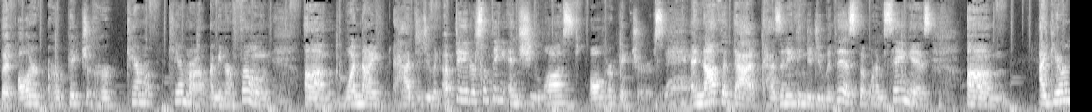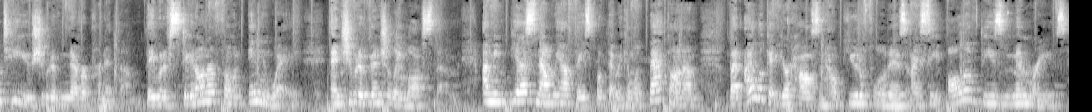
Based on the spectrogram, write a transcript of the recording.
but all her her picture, her camera, camera. I mean, her phone. Um, one night had to do an update or something, and she lost all her pictures. Wow. And not that that has anything to do with this, but what I'm saying is. Um, I guarantee you she would have never printed them. They would have stayed on her phone anyway, and she would have eventually lost them. I mean, yes, now we have Facebook that we can look back on them, but I look at your house and how beautiful it is, and I see all of these memories,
